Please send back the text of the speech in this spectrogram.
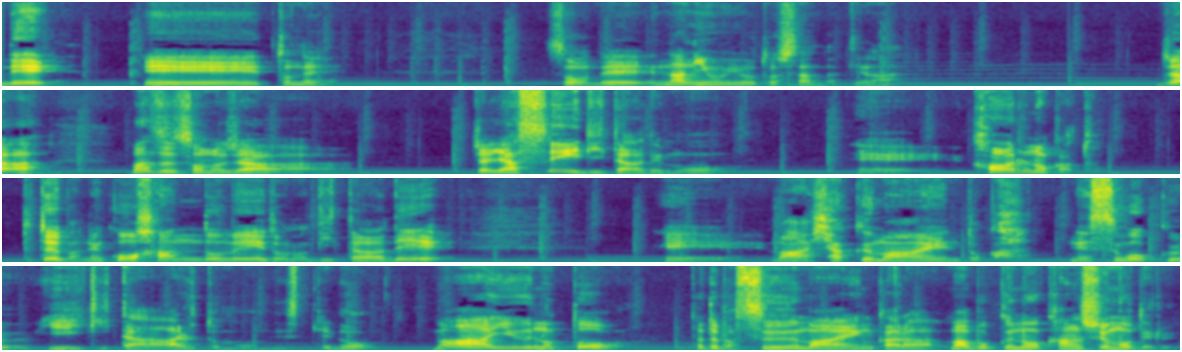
で、えー、っとね、そう。で、何を言おうとしたんだっけな。じゃあ、まずその、じゃあ、じゃあ安いギターでも、えー、変わるのかと。例えばね、こう、ハンドメイドのギターで、えー、まあ100万円とか、ね、すごくいいギターあると思うんですけど、まあ、ああいうのと、例えば数万円から、まあ、僕の監修モデル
